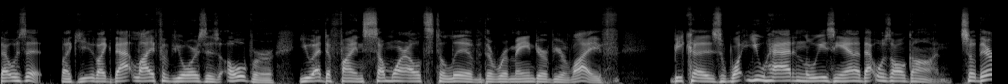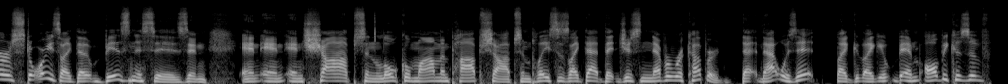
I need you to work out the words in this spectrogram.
That was it. Like you like that life of yours is over. You had to find somewhere else to live the remainder of your life because what you had in Louisiana that was all gone. So there are stories like that businesses and and and and shops and local mom and pop shops and places like that that just never recovered. That that was it. Like like it, and all because of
